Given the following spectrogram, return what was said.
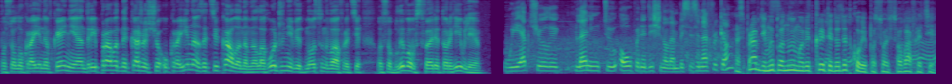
Посол України в Кенії Андрій Праведник каже, що Україна зацікавлена в налагодженні відносин в Африці, особливо в сфері торгівлі. Насправді ми плануємо відкрити додаткові посольства в Африці.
